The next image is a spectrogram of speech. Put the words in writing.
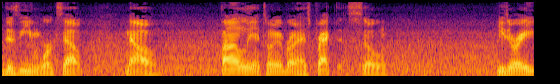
this even works out. Now, finally Antonio Brown has practice, so he's already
